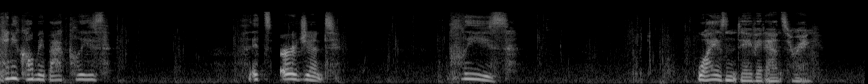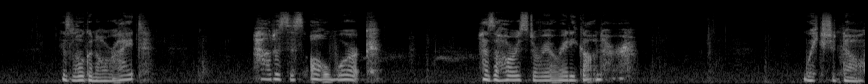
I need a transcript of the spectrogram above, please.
can you call me back, please? It's urgent. Please. Why isn't David answering? Is Logan all right? How does this all work? Has the horror story already gotten her? Wake should know.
